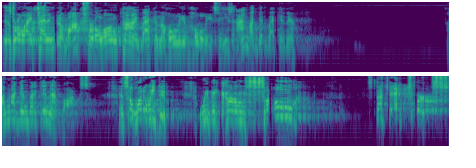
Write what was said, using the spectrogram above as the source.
Israelites had him in a box for a long time back in the Holy of Holies. He said, I'm not getting back in there. I'm not getting back in that box. And so what do we do? We become so such experts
